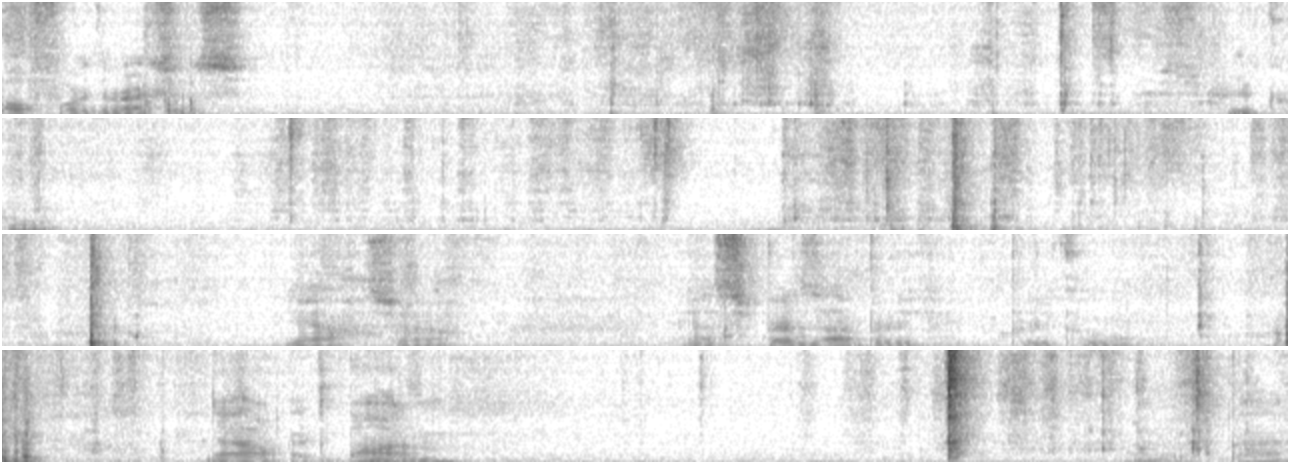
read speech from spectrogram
all four directions. It's pretty cool. Yeah, so yeah, it spreads out pretty pretty cool. Now at the bottom goes back.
